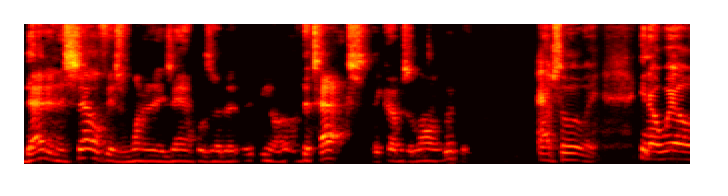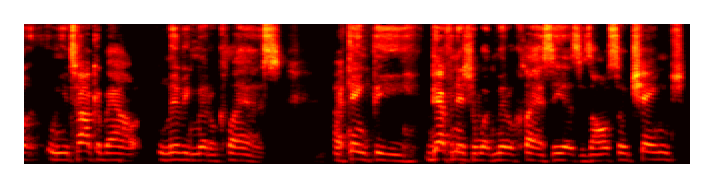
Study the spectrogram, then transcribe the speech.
that in itself is one of the examples of the you know the tax that comes along with it. Absolutely. You know, Will, when you talk about living middle class, I think the definition of what middle class is has also changed.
